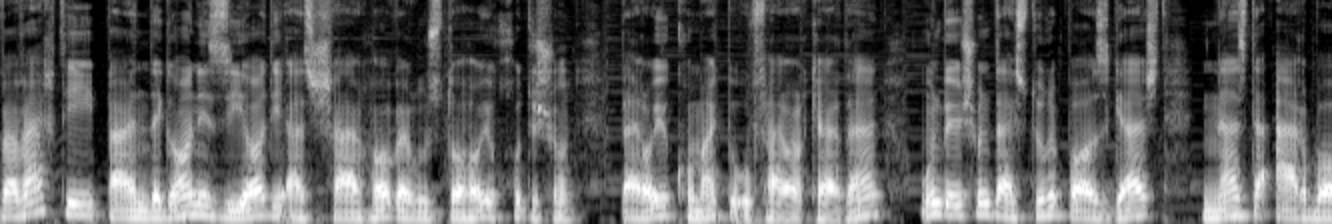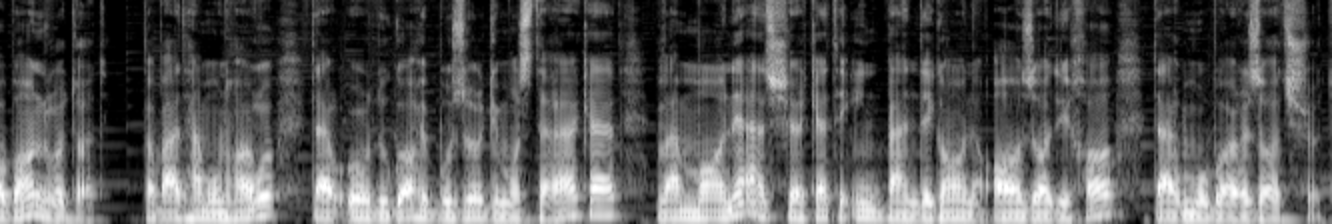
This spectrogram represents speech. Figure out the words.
و وقتی بندگان زیادی از شهرها و روستاهای خودشون برای کمک به او فرار کردن اون بهشون دستور بازگشت نزد اربابان رو داد و بعد هم اونها رو در اردوگاه بزرگ مستقر کرد و مانع از شرکت این بندگان آزادیخواه در مبارزات شد.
